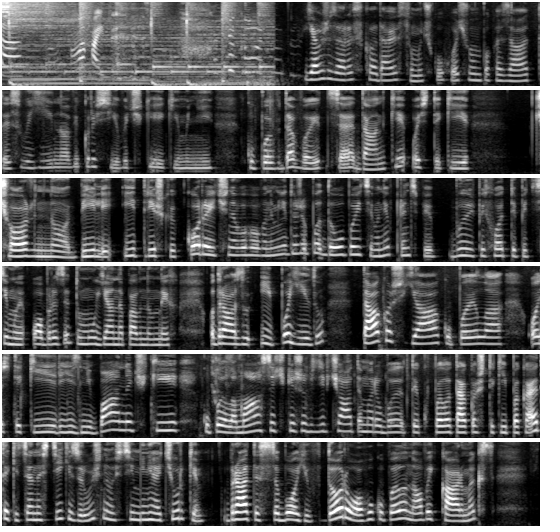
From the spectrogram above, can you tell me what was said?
Та-та! Помахайте. Я вже зараз складаю сумочку, хочу вам показати свої нові кросівочки, які мені купив Давид. Це данки, ось такі чорно-білі і трішки коричневого. Вони мені дуже подобаються. Вони, в принципі, будуть підходити під всі мої образи, тому я, напевно, в них одразу і поїду. Також я купила ось такі різні баночки, купила масочки, щоб з дівчатами робити. Купила також такий пакетик, і це настільки зручно, ось ці мініатюрки брати з собою в дорогу. Купила новий кармекс.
